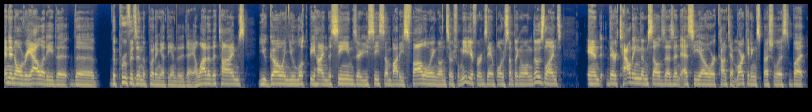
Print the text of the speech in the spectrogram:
And in all reality, the the the proof is in the pudding at the end of the day. A lot of the times you go and you look behind the scenes or you see somebody's following on social media, for example, or something along those lines, and they're touting themselves as an SEO or content marketing specialist, but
